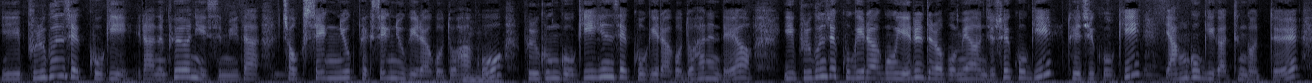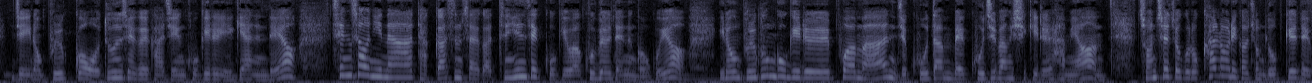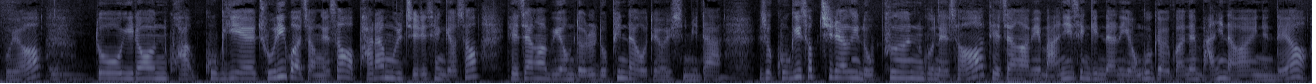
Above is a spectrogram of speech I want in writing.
이 붉은색 고기라는 표현이 있습니다. 적색육, 백색육이라고도 하고 붉은 고기, 흰색 고기라고도 하는데요. 이 붉은색 고기라고 예를 들어 보면 이제 쇠고기, 돼지고기, 양고기 같은 것들 이제 이런 붉고 어두운 색을 가진 고기를 얘기하는데요. 생선이나 닭가슴살 같은 흰색 고기와 구별되는 거고요. 이런 붉은 고기를 포함한 이제 고단백, 고지방식이를 하면 전체적으로 칼로리가 좀 높게 되고요. 또 이런 과- 고기의 조리 과정에서 발암 물질이 생겨서 대장암 위험도를 높인다고 되어 있습니다. 그래서 고기 섭취량이 높은 군에서 대장암이 많이 생긴다는 연구 결과는 많이 나와 있는데요.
